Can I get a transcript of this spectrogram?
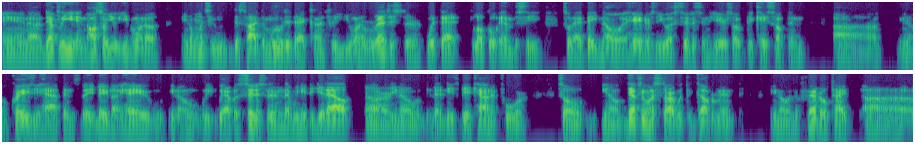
and uh, definitely and also you even want to you know once you decide to move to that country you want to register with that local embassy so that they know hey there's a u.s citizen here. So in case something uh, you know crazy happens they they like hey you know we, we have a citizen that we need to get out or you know that needs to be accounted for. So you know definitely want to start with the government you know and the federal type uh,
